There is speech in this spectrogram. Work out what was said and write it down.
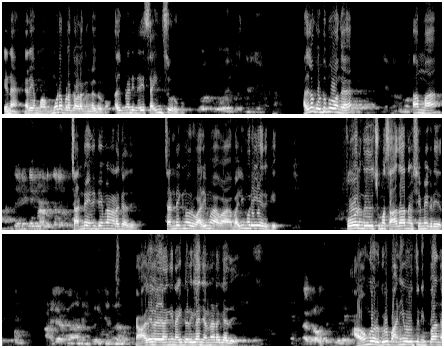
என்ன? நிறைய ம- மூட பழக்க வழக்கங்கள் இருக்கும். அதுக்கு முன்னாடி நிறைய சயின்ஸும் இருக்கும். அதெல்லாம் கொண்டு போவாங்க. ஆமா. சண்டை எனி டைம்லாம் நடக்காது. சண்டைக்குன்னு ஒரு வழிமு வ- வழிமுறையே இருக்கு. போருங்கிறது சும்மா சாதாரண விஷயமே கிடையாது. காலையில இறங்கி நைட் வரைக்கும் சண்டை நடக்காது. அவங்க ஒரு குரூப் அணிவகுத்து நிற்பாங்க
